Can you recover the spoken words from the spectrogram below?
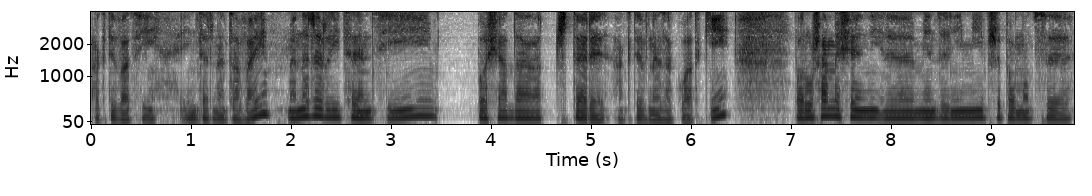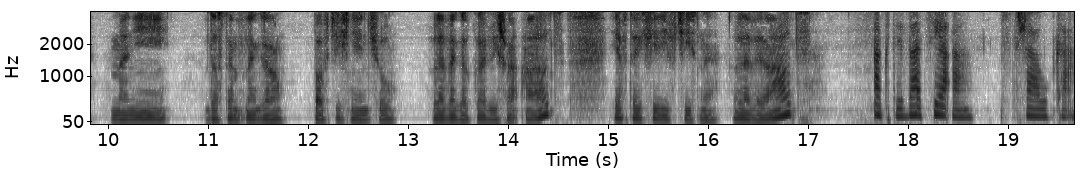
aktywacji internetowej. Menedżer licencji posiada cztery aktywne zakładki. Poruszamy się e, między nimi przy pomocy menu dostępnego po wciśnięciu lewego klawisza Alt. Ja w tej chwili wcisnę lewy Alt. Aktywacja A. Strzałka.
